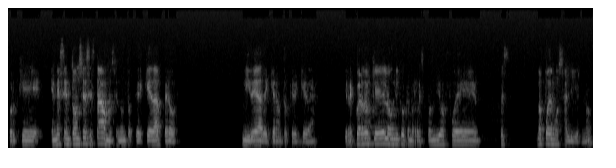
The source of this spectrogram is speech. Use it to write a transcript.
Porque en ese entonces estábamos en un toque de queda, pero ni idea de qué era un toque de queda. Y recuerdo que lo único que me respondió fue, pues, no podemos salir, ¿no?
